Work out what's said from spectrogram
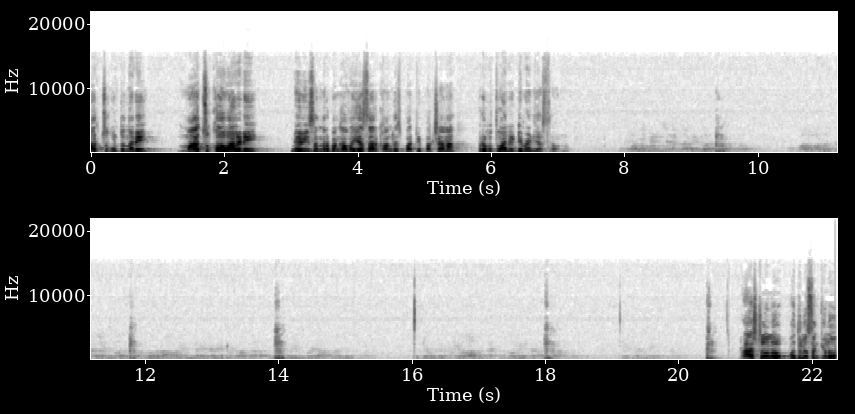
మార్చుకుంటుందని మార్చుకోవాలని మేము ఈ సందర్భంగా వైఎస్ఆర్ కాంగ్రెస్ పార్టీ పక్షాన ప్రభుత్వాన్ని డిమాండ్ చేస్తా ఉన్నాం. రాష్ట్రంలో పదుల సంఖ్యలో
